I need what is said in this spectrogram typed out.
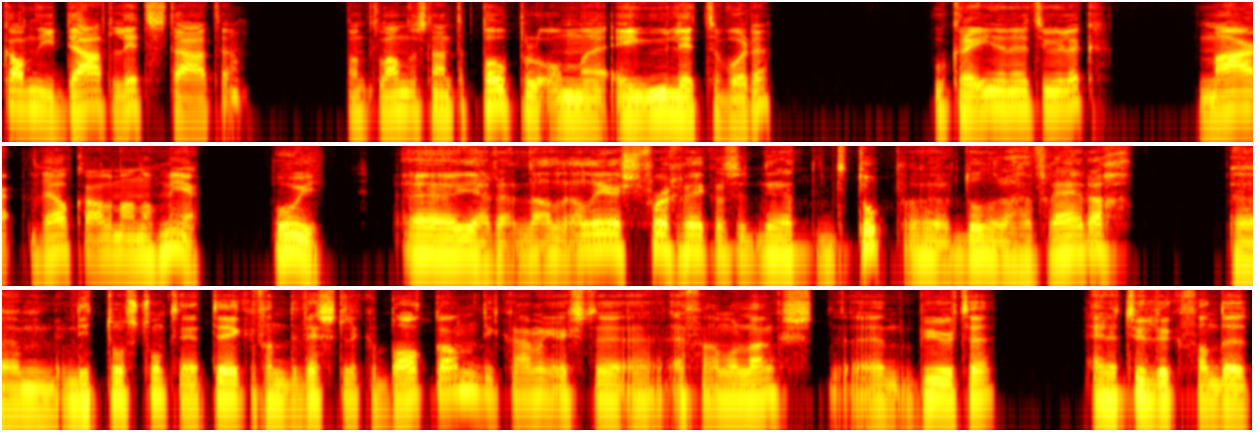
kandidaat-lidstaten. Want landen staan te popelen om EU-lid te worden. Oekraïne natuurlijk. Maar welke allemaal nog meer? Oei. Uh, ja, allereerst vorige week was het de top, uh, donderdag en vrijdag. Um, die top stond in het teken van de westelijke Balkan. Die kwamen eerst even allemaal langs, de buurten. En natuurlijk van de,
